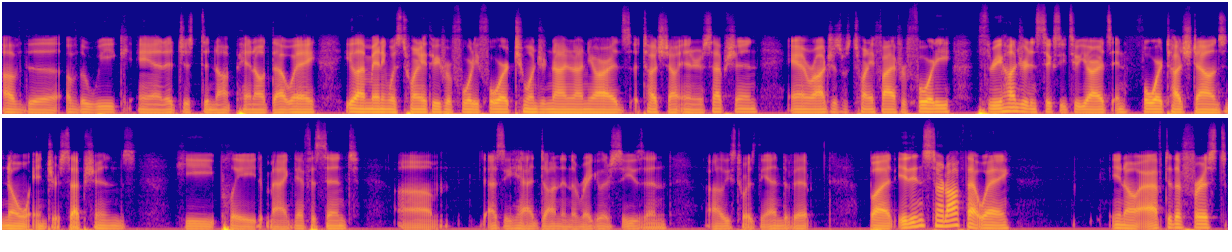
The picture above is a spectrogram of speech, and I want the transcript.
of the of the week, and it just did not pan out that way. Eli Manning was 23 for 44, 299 yards, a touchdown, interception. Aaron Rodgers was 25 for 40, 362 yards, and four touchdowns, no interceptions. He played magnificent, um, as he had done in the regular season, at least towards the end of it. But it didn't start off that way you know, after the first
